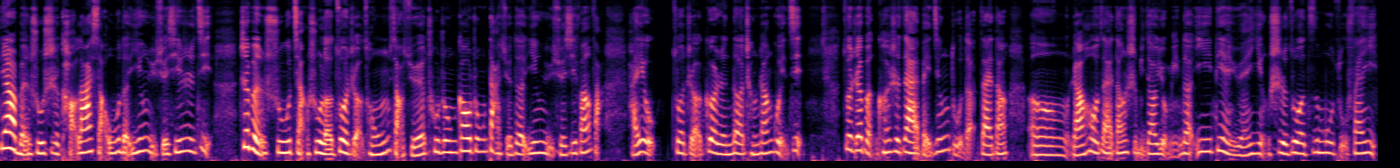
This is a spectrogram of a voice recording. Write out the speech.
第二本书是考拉小屋的英语学习日记。这本书讲述了作者从小学、初中、高中、大学的英语学习方法，还有作者个人的成长轨迹。作者本科是在北京读的，在当嗯，然后在当时比较有名的伊甸园影视做字幕组翻译，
